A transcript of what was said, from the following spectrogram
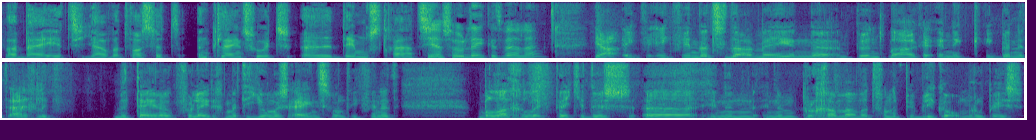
Waarbij het, ja, wat was het? Een klein soort demonstratie? Ja, zo leek het wel, hè? Ja, ik, ik vind dat ze daarmee een, een punt maken. En ik, ik ben het eigenlijk meteen ook volledig met de jongens eens. Want ik vind het belachelijk dat je dus uh, in, een, in een programma... wat van de publieke omroep is...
